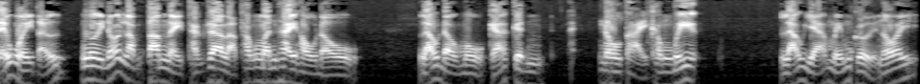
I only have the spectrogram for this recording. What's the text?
Tiểu ngụy tử, người nói Lâm Tam này thật ra là thông minh hay hồ đồ? Lão đầu mù cả kinh, nô tài không biết. Lão giả mỉm cười nói,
